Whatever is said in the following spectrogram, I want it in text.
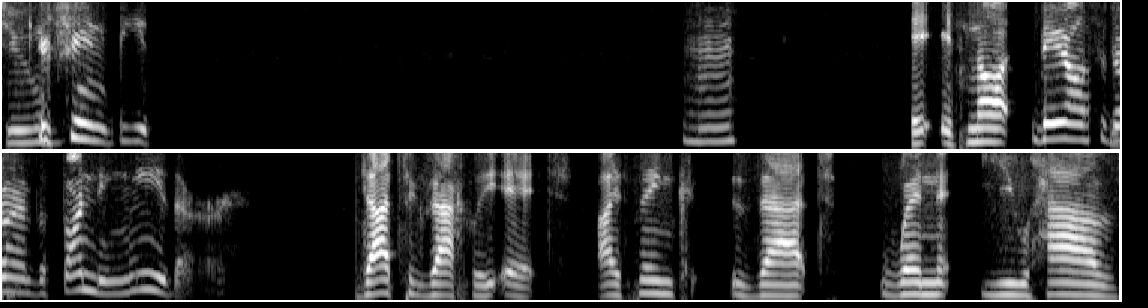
to It shouldn't be. Hmm it, it's not They also don't have the funding either. that's exactly it i think that when you have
